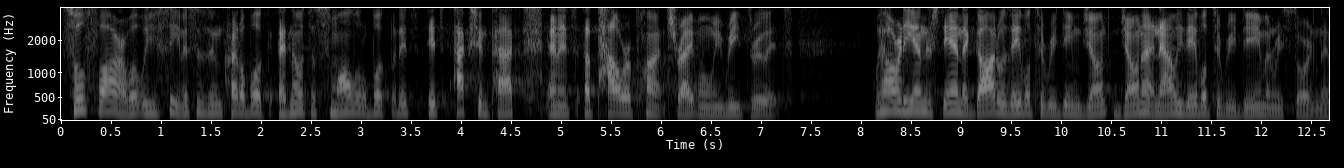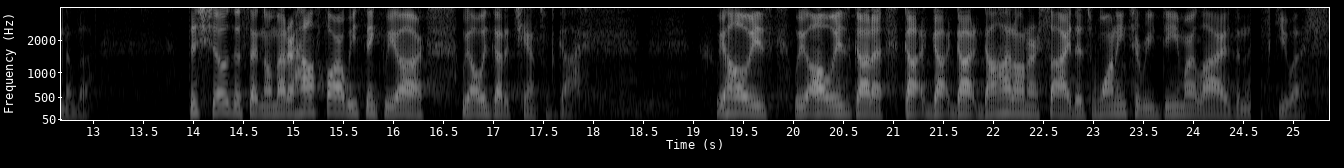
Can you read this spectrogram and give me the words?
So far, what we've seen, this is an incredible book. I know it's a small little book, but it's, it's action packed and it's a power punch, right, when we read through it. We already understand that God was able to redeem Jonah, and now he's able to redeem and restore Nineveh. This shows us that no matter how far we think we are, we always got a chance with God. We always, we always got, a, got, got, got God on our side that's wanting to redeem our lives and rescue us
